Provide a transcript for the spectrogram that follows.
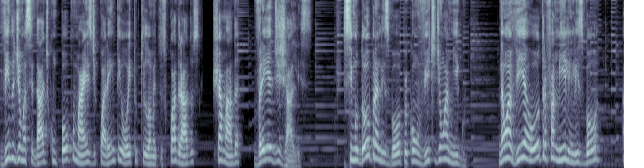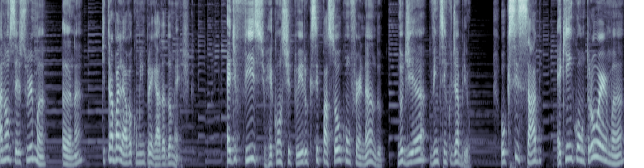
vindo de uma cidade com pouco mais de 48 quilômetros quadrados chamada Vreia de Jales. Se mudou para Lisboa por convite de um amigo. Não havia outra família em Lisboa a não ser sua irmã, Ana, que trabalhava como empregada doméstica. É difícil reconstituir o que se passou com Fernando no dia 25 de abril. O que se sabe é que encontrou a irmã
